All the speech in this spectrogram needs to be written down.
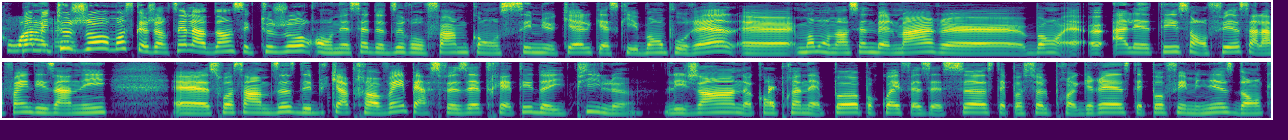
quoi. Non, mais toujours, moi, ce que je retiens là-dedans, c'est que toujours, on essaie de dire aux femmes qu'on sait mieux qu'elles qu'est-ce qui est bon pour elles. Euh, moi, mon ancienne belle-mère, euh, bon, euh, allaitait son fils à la fin des années 70, début 80, puis elle se faisait traiter de hippie, là. Les gens ne comprenaient pas pourquoi elle faisait ça. C'était pas ça le progrès. C'était pas féministe. Donc,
